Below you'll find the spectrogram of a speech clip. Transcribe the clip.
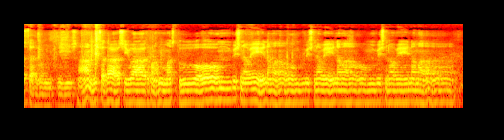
सर्वं श्रीशां सदाशिवार्पणम् अस्तु ॐ विष्णवे नम, ॐ विष्णवे नम, ॐ विष्णवे नमः।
